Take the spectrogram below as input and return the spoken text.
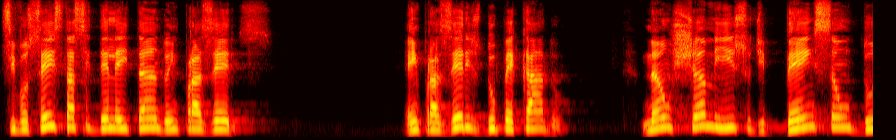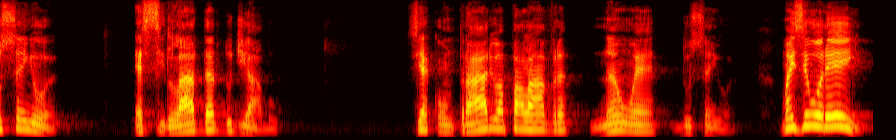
Se você está se deleitando em prazeres, em prazeres do pecado, não chame isso de bênção do Senhor. É cilada do diabo. Se é contrário à palavra, não é do Senhor. Mas eu orei,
